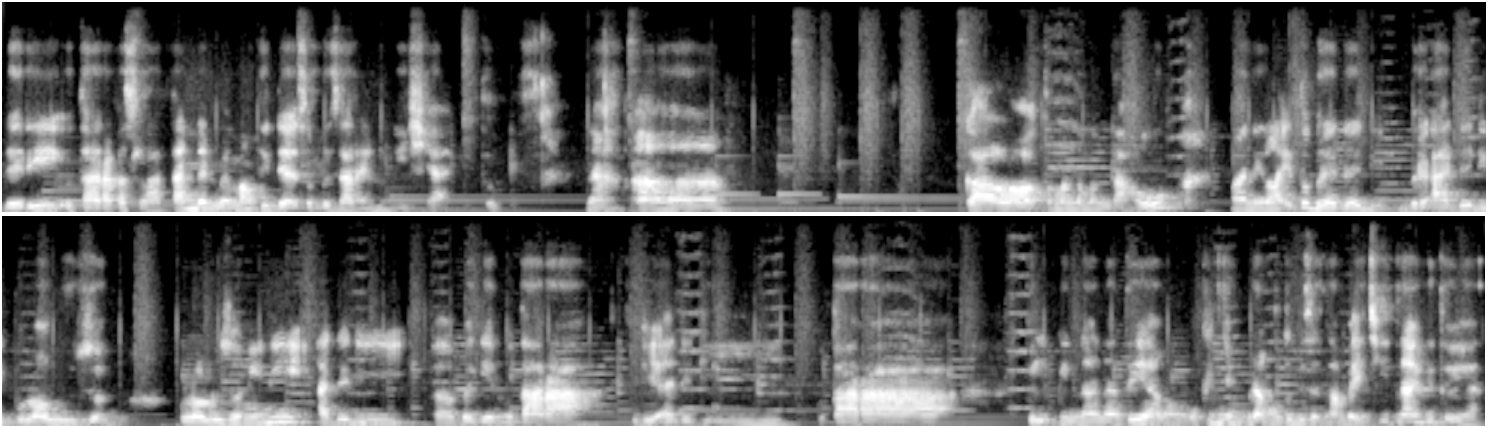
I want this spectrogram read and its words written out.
dari utara ke selatan dan memang tidak sebesar Indonesia gitu. Nah, uh, kalau teman-teman tahu, Manila itu berada di berada di Pulau Luzon. Pulau Luzon ini ada di uh, bagian utara jadi ada di utara Filipina nanti yang mungkin nyebrang itu bisa sampai Cina gitu ya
